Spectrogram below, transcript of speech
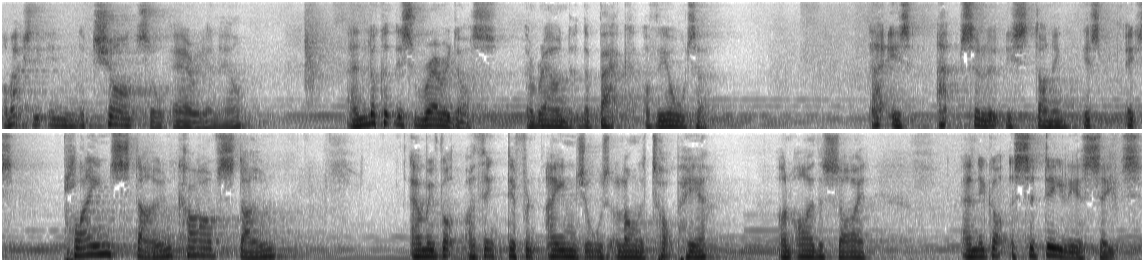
I'm actually in the chancel area now and look at this reredos around the back of the altar. That is absolutely stunning. It's it's plain stone, carved stone, and we've got I think different angels along the top here on either side, and you've got the sedilia seats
